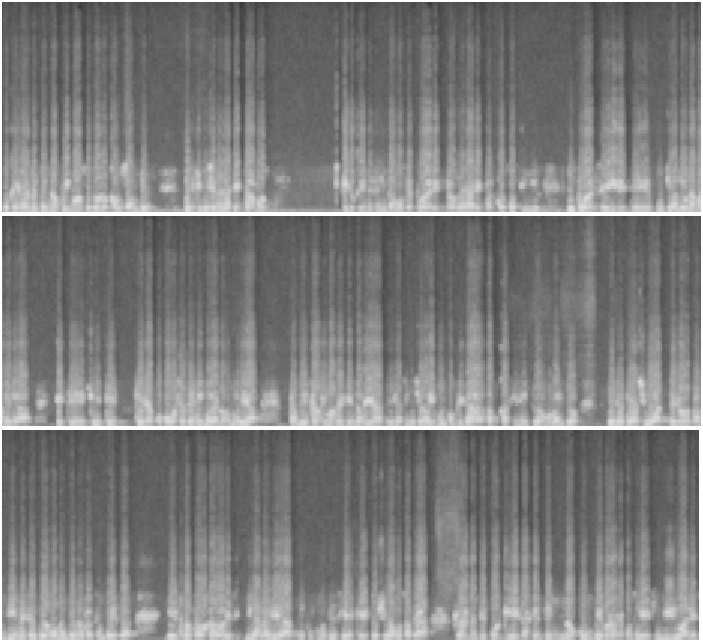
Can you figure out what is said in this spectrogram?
porque realmente no fuimos nosotros los causantes de la situación en la que estamos y lo que necesitamos es poder este, ordenar estas cosas y, poder seguir este, funcionando de una manera este, que, de a poco vaya teniendo la normalidad. También sabemos de que en realidad la situación hoy es muy complicada, estamos casi en el peor momento de nuestra ciudad, pero también es el peor momento de nuestras empresas, de nuestros trabajadores, y la realidad, como te decía, es que esto llegamos acá realmente porque la gente no cumple con las responsabilidades individuales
